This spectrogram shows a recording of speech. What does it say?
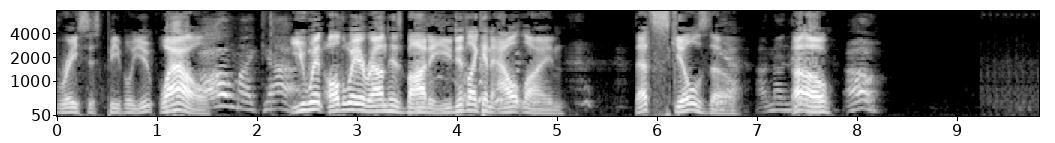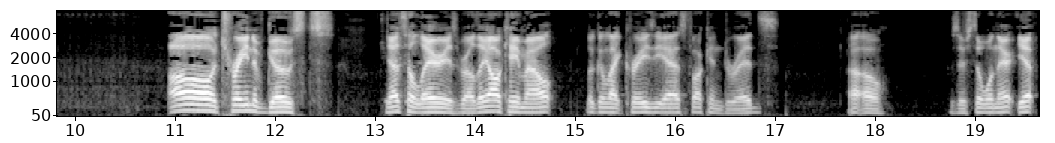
racist people. You wow. Oh, my God. You went all the way around his body. You did like an outline. That's skills, though. Yeah, I'm not Uh-oh. Oh. Oh, a train of ghosts. That's hilarious, bro. They all came out looking like crazy ass fucking dreads. Uh oh. Is there still one there? Yep.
